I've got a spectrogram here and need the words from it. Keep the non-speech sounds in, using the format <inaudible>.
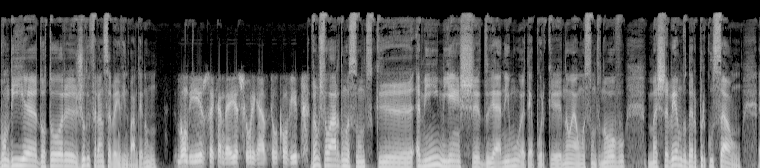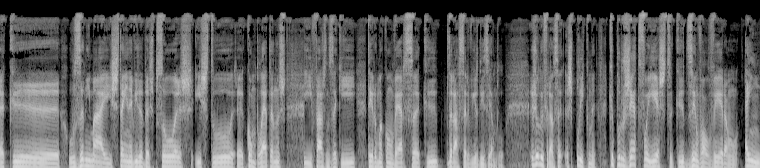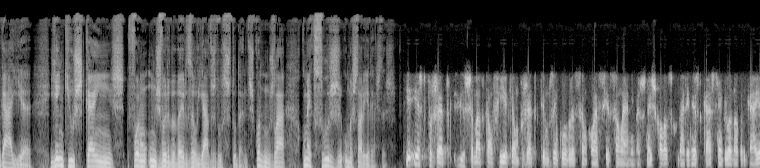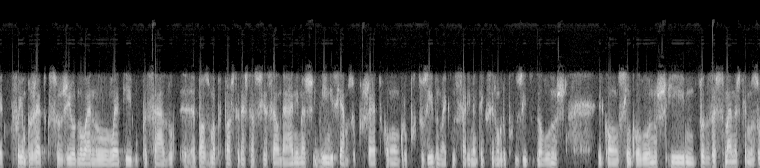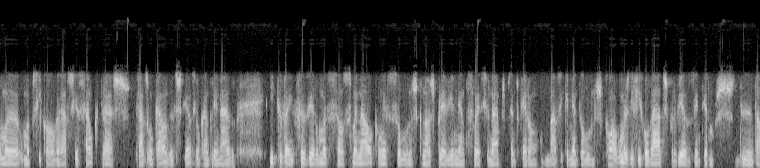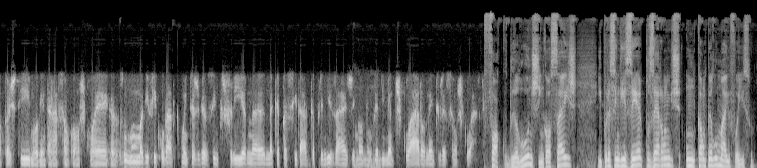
Bom dia, doutor Júlio França, bem-vindo à Antena 1. Bom dia, José Candeias, obrigado pelo convite. Vamos falar de um assunto que a mim me enche de ânimo, até porque não é um assunto novo, mas sabendo da repercussão que os animais têm na vida das pessoas, isto eh, completa-nos e faz-nos aqui ter uma conversa que poderá servir de exemplo. Júlio França, explique-me que projeto foi este que desenvolveram em Gaia e em que os cães foram uns verdadeiros aliados dos estudantes? Conte-nos lá como é que surge uma história destas. Este projeto, chamado Calfia, que é um projeto que temos em colaboração com a Associação Ánimas na Escola Secundária Neste Castro, em Vila Nova de Gaia, foi um projeto que surgiu no ano letivo passado, eh, após uma proposta desta associação, da Ánimas, e iniciámos o projeto com um grupo reduzido, não é que necessariamente tem que ser um grupo reduzido de alunos, com cinco alunos e todas as semanas temos uma, uma psicóloga da associação que traz, traz um cão de assistência, um cão treinado, e que vem fazer uma sessão semanal com esses alunos que nós previamente selecionámos, portanto, que eram basicamente alunos com algumas dificuldades, por vezes, em termos de, de autoestima ou de interação com os colegas, uma dificuldade que muitas vezes interferia na, na capacidade de aprendizagem ou no rendimento escolar ou na integração escolar. Foco de alunos, cinco ou seis, e por assim dizer, puseram-lhes um cão pelo meio, foi isso?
